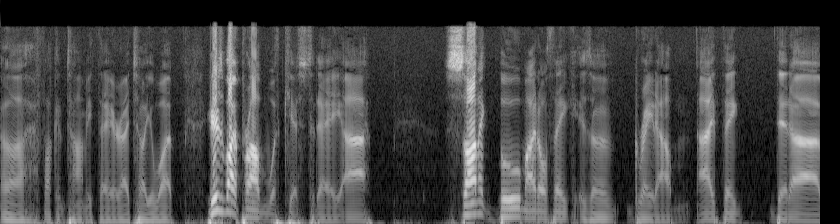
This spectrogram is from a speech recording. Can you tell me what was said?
uh fucking Tommy Thayer, I tell you what. Here's my problem with Kiss today. Uh Sonic Boom I don't think is a great album. I think that uh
